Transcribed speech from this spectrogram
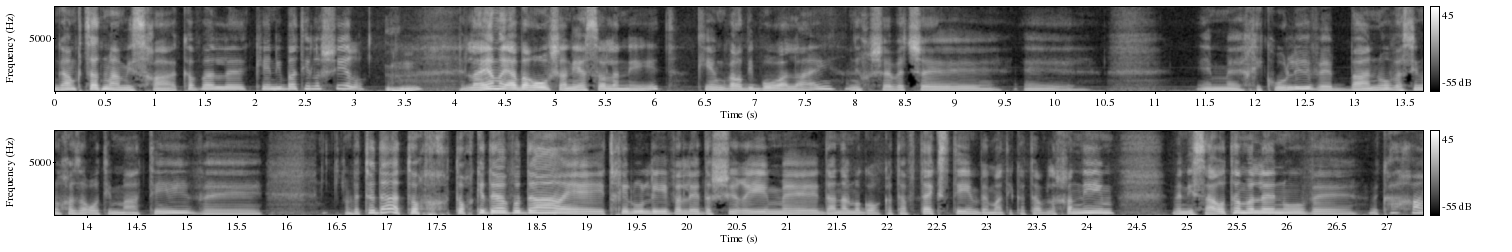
וגם קצת מהמשחק, אבל אה, כי אני באתי לשיר. להם היה ברור שאני הסולנית, כי הם כבר דיברו עליי. אני חושבת ש... אה, הם חיכו לי ובאנו ועשינו חזרות עם מתי, ו... ואתה יודע, תוך, תוך כדי עבודה אה, התחילו להיוולד השירים, אה, דן אלמגור כתב טקסטים, ומתי כתב לחנים, ונישא אותם עלינו, ו, וככה.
